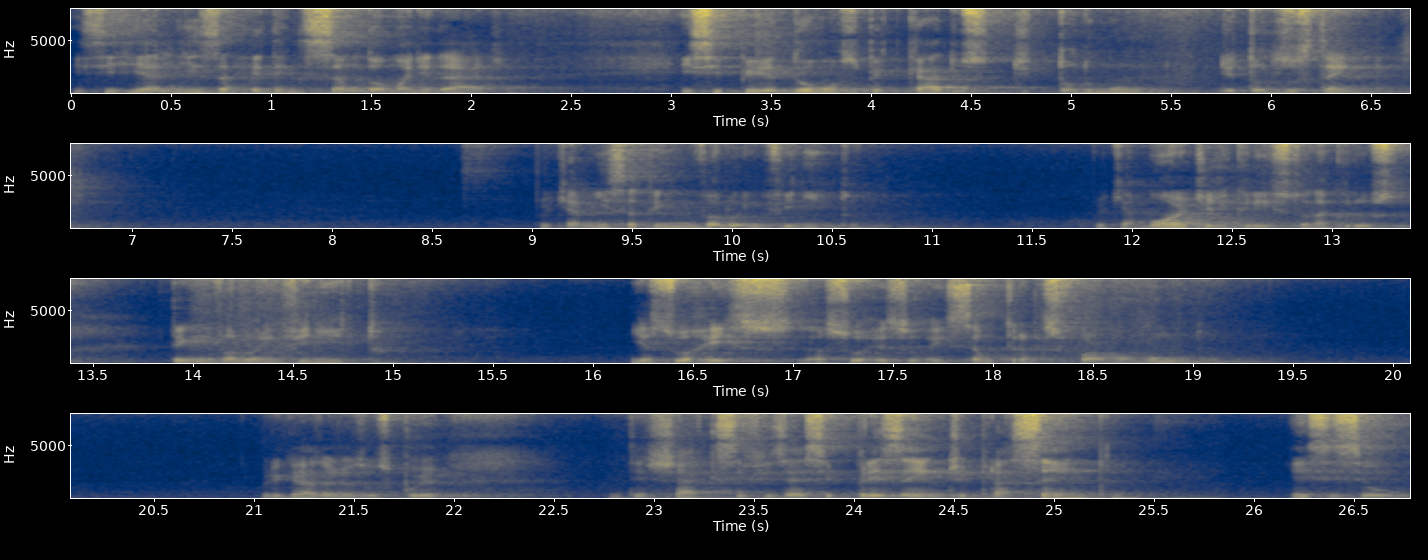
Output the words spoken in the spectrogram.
e se realiza a redenção da humanidade e se perdoam os pecados de todo mundo, de todos os tempos. Porque a missa tem um valor infinito porque a morte de Cristo na cruz tem um valor infinito e a sua, a sua ressurreição transforma o mundo. Obrigado, Jesus, por deixar que se fizesse presente para sempre esse seu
